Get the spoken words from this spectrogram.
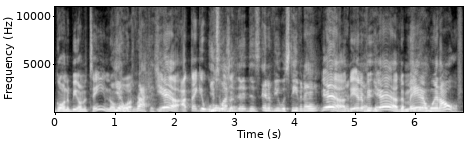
going to be on the team no Yeah, more. with the Rockets, Yeah, yeah. I think it You was the- this interview with Stephen A? Yeah, the interview. Yeah, the man yeah. went off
